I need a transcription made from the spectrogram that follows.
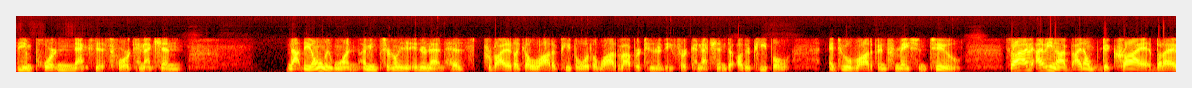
the important nexus for connection. Not the only one. I mean, certainly the internet has provided like a lot of people with a lot of opportunity for connection to other people and to a lot of information too. So I, I you know, I, I don't decry it, but I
